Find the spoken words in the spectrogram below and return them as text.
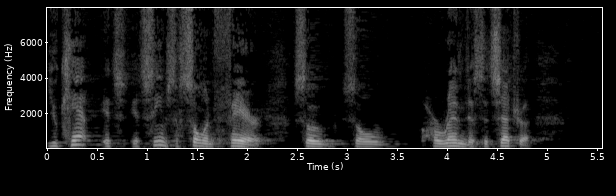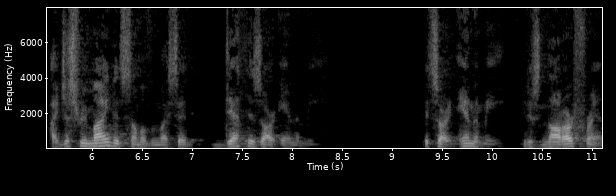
you can't, it seems so unfair, so, so horrendous, etc. I just reminded some of them, I said, death is our enemy. It's our enemy. It is not our friend.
